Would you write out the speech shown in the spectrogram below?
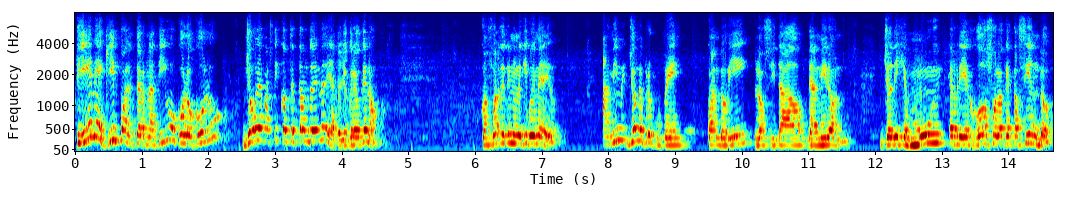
¿tiene equipo alternativo Colo Colo? Yo voy a partir contestando de inmediato, yo creo que no. Con suerte tiene un equipo y medio. A mí yo me preocupé cuando vi los citados de Almirón. Yo dije, muy riesgoso lo que está haciendo.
